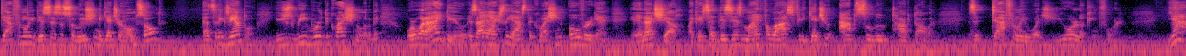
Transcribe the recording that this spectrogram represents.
definitely this is a solution to get your home sold? That's an example. You just reword the question a little bit. Or what I do is I actually ask the question over again. In a nutshell, like I said, this is my philosophy to get you absolute top dollar. Is it definitely what you're looking for? Yeah,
